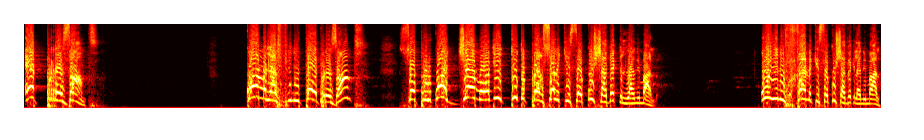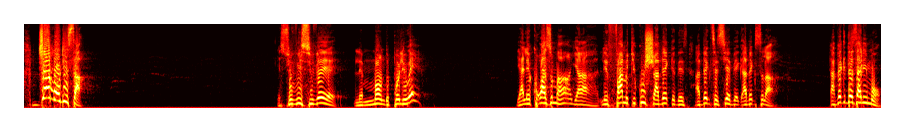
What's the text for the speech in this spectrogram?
est présente. Comme l'affinité est présente, c'est pourquoi Dieu maudit toute personne qui se couche avec l'animal. Ou une femme qui se couche avec l'animal. Dieu maudit ça. Et si vous suivez le monde pollué, il y a les croisements, il y a les femmes qui couchent avec, des, avec ceci, avec, avec cela, avec des animaux.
